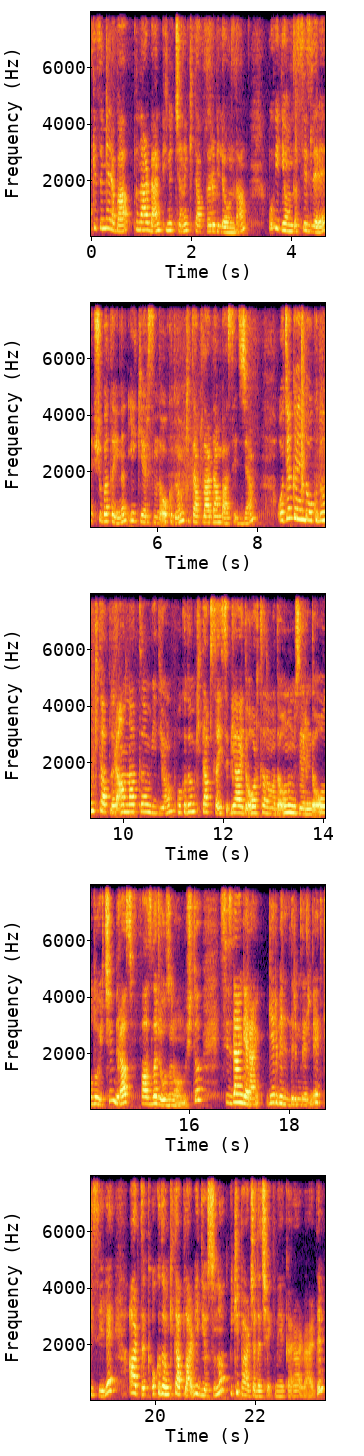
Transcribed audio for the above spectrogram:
Herkese merhaba. Pınar ben Pinutça'nın Kitapları bloğundan. Bu videomda sizlere Şubat ayının ilk yarısında okuduğum kitaplardan bahsedeceğim. Ocak ayında okuduğum kitapları anlattığım videom, okuduğum kitap sayısı bir ayda ortalamada onun üzerinde olduğu için biraz fazlaca uzun olmuştu. Sizden gelen geri bildirimlerin etkisiyle artık okuduğum kitaplar videosunu iki parçada çekmeye karar verdim.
